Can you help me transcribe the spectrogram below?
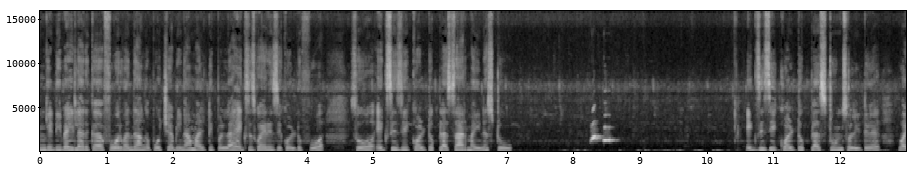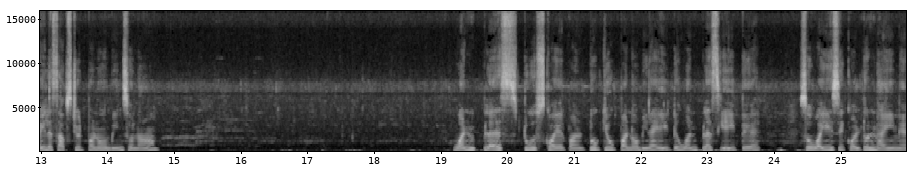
இங்கே டிவைடில் இருக்க ஃபோர் வந்து அங்கே போச்சு அப்படின்னா மல்டிப்பிளில் x square is equal to four so x is equal to plus or minus two x is equal to plus டூன்னு சொல்லிட்டு ஒயில் சப்ஸ்டியூட் பண்ணோம் அப்படின்னு சொன்னால் ஒன் ப்ளஸ் டூ ஸ்கொயர் பண் டூ க்யூப் பண்ணோம் அப்படின்னா eight one plus eight so y is equal to nine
